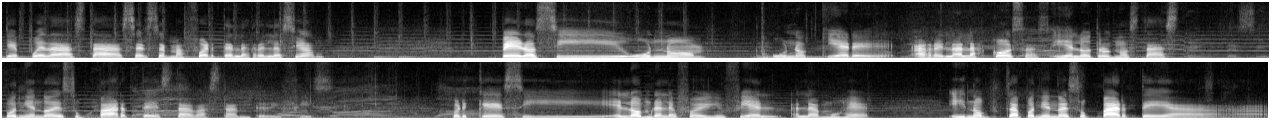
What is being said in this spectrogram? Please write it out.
que pueda hasta hacerse más fuerte la relación. Pero si uno, uno quiere arreglar las cosas y el otro no está poniendo de su parte, está bastante difícil. Porque si el hombre le fue infiel a la mujer y no está poniendo de su parte a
